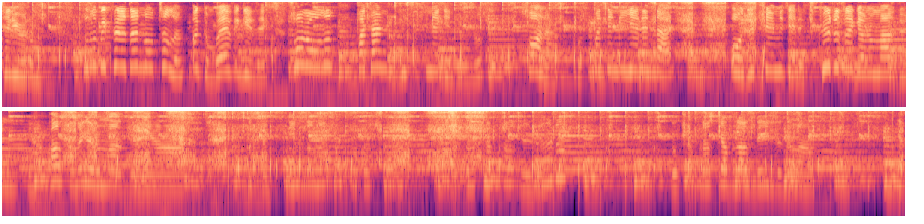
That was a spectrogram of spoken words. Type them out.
seviyorum. Bunu bir kağıda not alın. Bakın bu eve girdik. Sonra onun paten pistine geliyoruz. Sonra buz pateni yerinden o düşeceğimiz yere çıkıyoruz ve görünmez dünya. Al sana görünmez dünya. Bakın benim donatım yürüyoruz. Yok çapraz çapraz değildi değil mi? Ya,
